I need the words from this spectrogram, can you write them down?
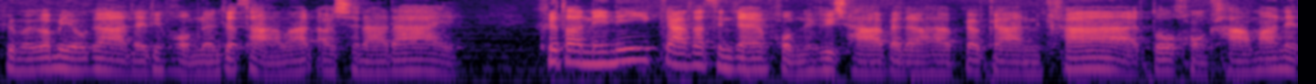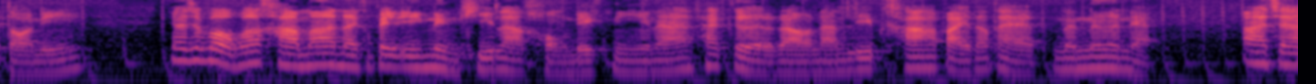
คือมันก็มีโอกาสเลยที่ผมนั้นจะสามารถเอาชนะได้ คือตอนนี้นี่การตัดสินใจของผมนี่คือช้าไปแล้วครับ กับการฆ่าตัวของคาร์มาในตอนนี้ อยากจะบอกว่าคาร์มานั้นก็เป็นอีกหนึ่งคีย์หลักของเด็กนี้นะ ถ้าเกิดเรานั้นรีบฆ่าไปตั้งแต่เนิ่นๆเนี่ย อาจจะ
